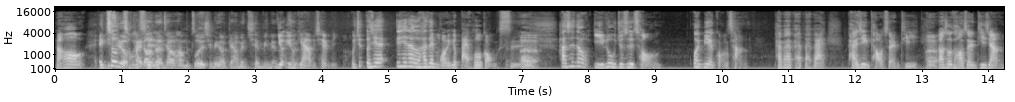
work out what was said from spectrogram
然后哎，欸、你是有排到那叫他们坐在前面，然后给他们签名的，有有给他们签名。我觉得，而且而且那时候他在某一个百货公司，嗯，他是那种一路就是从外面广场排排排排排排进逃生梯，嗯，然后从逃生梯这样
